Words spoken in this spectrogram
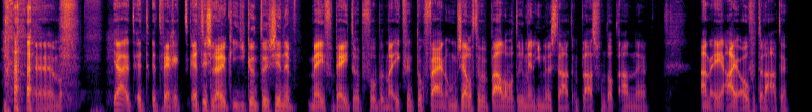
Ehm, ja, het, het, het werkt. Het is leuk. Je kunt er zinnen mee verbeteren bijvoorbeeld. Maar ik vind het toch fijn om zelf te bepalen wat er in mijn e-mail staat. In plaats van dat aan, eh, aan AI over te laten.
